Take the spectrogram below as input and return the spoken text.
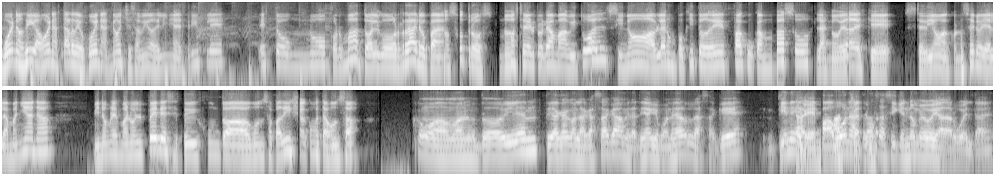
Buenos días, buenas tardes, buenas noches, amigos de Línea de Triple. Esto es un nuevo formato, algo raro para nosotros. No hacer el programa habitual, sino hablar un poquito de Facu Campaso, las novedades que se dieron a conocer hoy a la mañana. Mi nombre es Manuel Pérez, estoy junto a Gonza Padilla. ¿Cómo estás, Gonza? ¿Cómo va, Manu? ¿Todo bien? Estoy acá con la casaca, me la tenía que poner, la saqué. Tiene pavón atrás, así que no me voy a dar vuelta. ¿eh?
